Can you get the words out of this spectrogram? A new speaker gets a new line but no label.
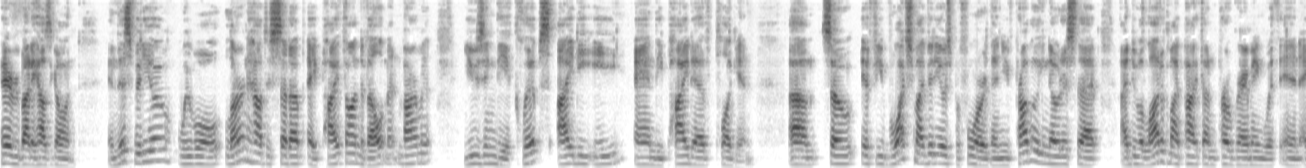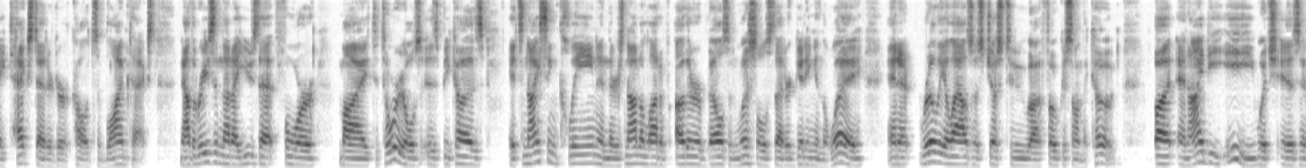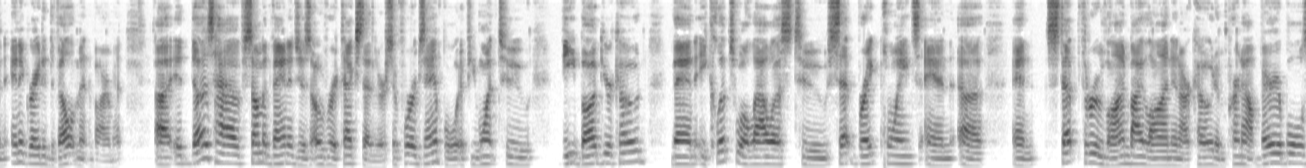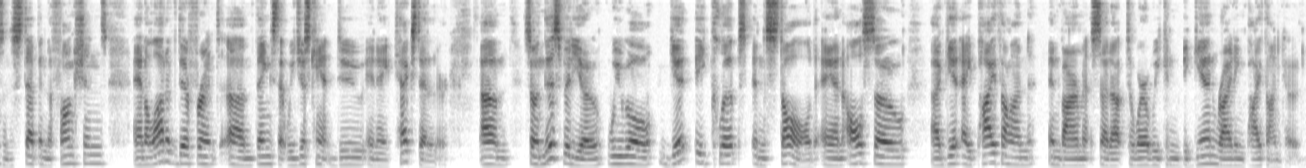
Hey everybody, how's it going? In this video, we will learn how to set up a Python development environment using the Eclipse IDE and the PyDev plugin. Um, so if you've watched my videos before, then you've probably noticed that I do a lot of my Python programming within a text editor called Sublime Text. Now the reason that I use that for my tutorials is because it's nice and clean and there's not a lot of other bells and whistles that are getting in the way and it really allows us just to uh, focus on the code. But an IDE, which is an integrated development environment, uh, it does have some advantages over a text editor. So for example, if you want to debug your code, then Eclipse will allow us to set breakpoints and uh, and step through line by line in our code and print out variables and step into functions and a lot of different um, things that we just can't do in a text editor. Um, so in this video, we will get Eclipse installed and also uh, get a Python environment set up to where we can begin writing Python code.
